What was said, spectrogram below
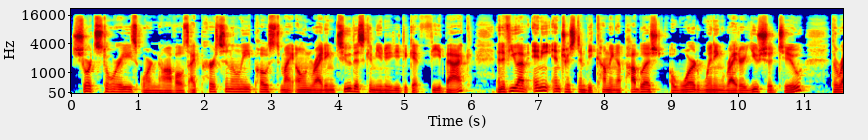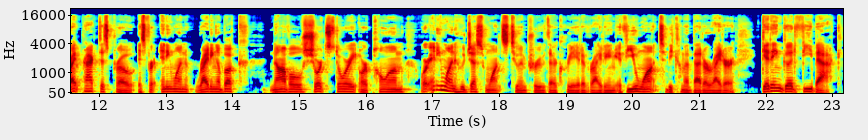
short stories, or novels. I personally post my own writing to this community to get feedback. And if you have any interest in becoming a published, award winning writer, you should too. The Write Practice Pro is for anyone writing a book, novel, short story, or poem, or anyone who just wants to improve their creative writing. If you want to become a better writer, getting good feedback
